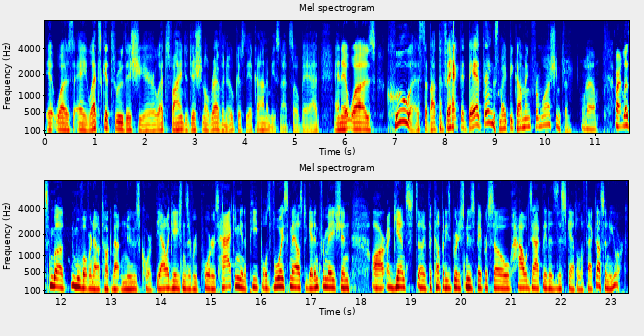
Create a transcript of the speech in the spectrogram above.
It was a let's get through this year, let's find additional revenue because the economy's not so bad. And it was clueless about the fact that bad things might be coming from Washington. Wow. All right, let's uh, move over now talk about News Corp. The allegations of reporters hacking into people's voicemails to get information are against uh, the company's British newspaper. So, how exactly does this scandal affect us in New York?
